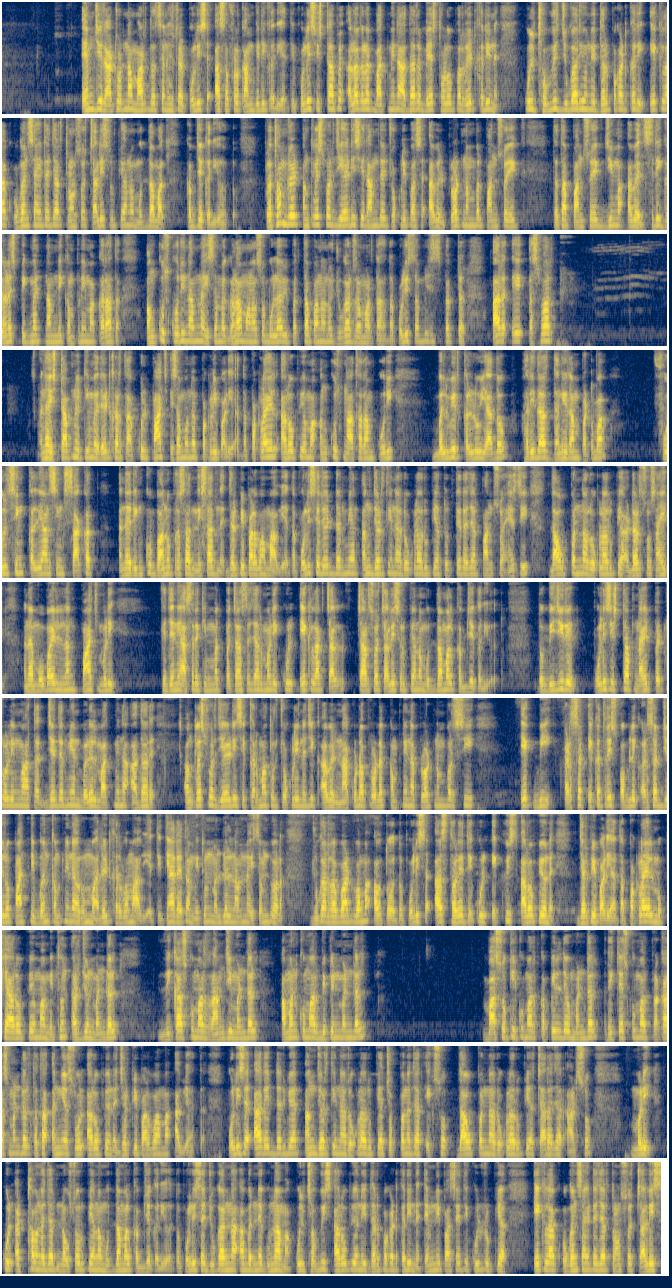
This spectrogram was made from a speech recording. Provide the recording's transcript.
એમજી રાઠોડના માર્ગદર્શન હેઠળ પોલીસે આ સફળ કામગીરી કરી હતી. પોલીસ સ્ટાફે અલગ અલગ બાતમીના આધારે બે સ્થળો પર રેડ કરીને કુલ છવ્વીસ જુગારીઓની ધરપકડ કરી એક લાખ ઓગણસાઠ હજાર ત્રણસો ચાલીસ રૂપિયાનો મુદ્દામાલ કબજે કર્યો હતો. પ્રથમ રેડ અંકલેશ્વર જીઆઈડીસી રામદેવ ચોકડી પાસે આવેલ પ્લોટ નંબર પાંચસો એક તથા પાંચસો એક જીમાં આવેલ શ્રી ગણેશ પિગમેન્ટ નામની કંપનીમાં કરાતા અંકુશ કોરી નામના ઈસમે ઘણા માણસો બોલાવી પત્તા પાનાનો જુગાર રમાડતા હતા. Police sub inspector R A Aswar અને સ્ટાફની ટીમે રેડ કરતા કુલ પાંચ ઇસમોને પકડી પાડ્યા હતા. પકડાયેલ આરોપીઓમાં અંકુશ નાથારામ કુરી બલવીર કલ્લુ યાદવ, હરિદાસ ધનીરામ પટવા, ફૂલસિંહ કલ્યાણસિંહ સાકત અને રિંકુ ભાનુપ્રસાદ નિષાદને ઝડપી પાડવામાં આવ્યા હતા. પોલીસે રેડ દરમિયાન અંગ ઝડતીના રોકડા રૂપિયા તોતેર હજાર પાંચસો એંસી, દાવ ઉપરના રોકડા રૂપિયા અઢારસો સાહીઠ અને મોબાઈલ નંગ પાંચ મળી કે જેની આશરે કિંમત પચાસ હજાર મળી કુલ એક લાખ ચારસો ચાલીસ રૂપિયાનો મુદ્દામાલ કબજે કર્યો હતો. તો બીજી રેડ પોલીસ સ્ટાફ નાઇટ પેટ્રોલિંગમાં હતા. જે દરમિયાન મળેલ બાતમીના આધારે અંકલેશ્વર જીઆઈડીસી કરમાતુર ચોકડી નજીક આવેલ નાકોડા પ્રોડક્ટ કંપનીના પ્લોટ નંબર સી એક બી અડસઠ એકત્રીસ ઓબ્લિક અડસઠ જીરો પાંચની બંધ કંપનીના રૂમમાં રેડ કરવામાં આવી હતી. ત્યાં રહેતા મિથુન મંડલ નામના ઇસમ દ્વારા જુગાર રમાડવામાં આવતો હતો. પોલીસે આ સ્થળેથી કુલ એકવીસ આરોપીઓને ઝડપી પાડ્યા હતા. પકડાયેલ મુખ્ય આરોપીઓમાં મિથુન અર્જુન મંડલ, વિકાસકુમાર રામજી મંડલ, અમનકુમાર બિપિન મંડલ બાસુકી કુમાર, કપિલદેવ મંડલ, રિતેશ કુમાર, પ્રકાશ મંડલ તથા અન્ય સોળ આરોપીઓને ઝડપી પાડવામાં આવ્યા હતા. પોલીસે આ રેડ દરમિયાન અંગ ઝડતીના રોકડા રૂપિયા ચોપ્પન હજાર એકસો, દાવ ઉપરના રોકડા રૂપિયા ચાર હજાર આઠસો મળી કુલ અઠ્ઠાવન હજાર નવસો રૂપિયાનો મુદ્દામાલ કબજે કર્યો હતો. પોલીસે જુગારના આ બંને ગુનામાં કુલ છવ્વીસ આરોપીઓની ધરપકડ કરીને તેમની પાસેથી કુલ રૂપિયા એક લાખ ઓગણસાઠ હજાર ત્રણસો ચાલીસ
